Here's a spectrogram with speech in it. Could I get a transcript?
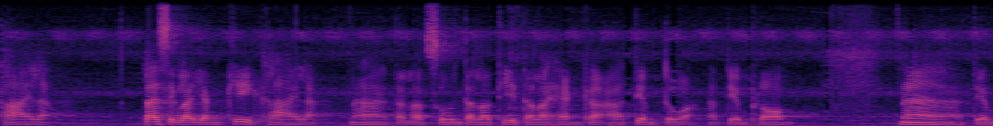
คลายแล้วหลายสิ่งหลายอย่างคลี่คลายแล้วนะแต่ละศูนย์แต่ละที่แต่ละแห่งก็เตรียมตัวนะเตรียมพร้อมนะเตรียม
